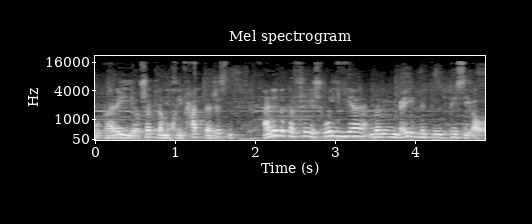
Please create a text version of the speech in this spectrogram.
وبارية وشكله مخيف حتى جسم. أنا ذكرني شوية من بعيد بال PCO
